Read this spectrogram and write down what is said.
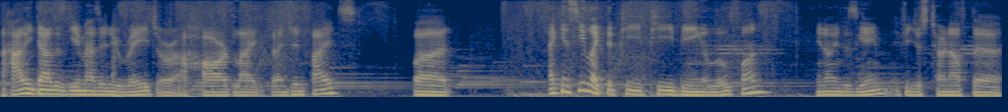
I highly doubt this game has any raids or a hard like dungeon fights, but I can see like the PvP being a little fun, you know, in this game. If you just turn off the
